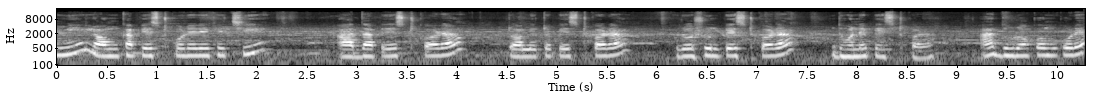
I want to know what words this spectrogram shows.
আমি লঙ্কা পেস্ট করে রেখেছি, আদা পেস্ট করা, টমেটো পেস্ট করা, রসুন পেস্ট করা, ধনে পেস্ট করা আর দু রকম করে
